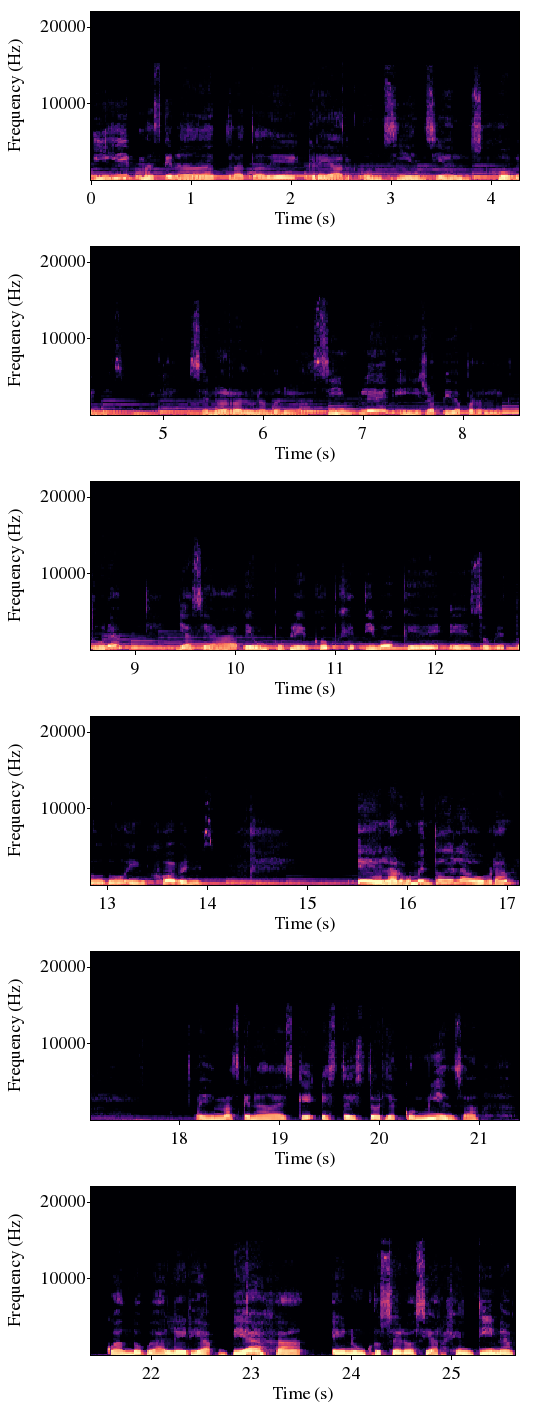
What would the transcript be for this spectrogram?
Y más que nada trata de crear conciencia en los jóvenes. Se narra de una manera simple y rápida para la lectura, ya sea de un público objetivo que es sobre todo en jóvenes. El argumento de la obra, eh, más que nada, es que esta historia comienza cuando Valeria viaja en un crucero hacia Argentina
